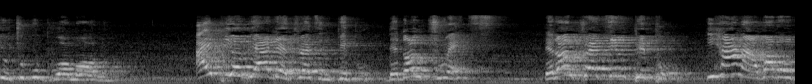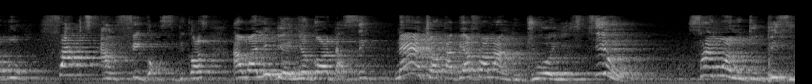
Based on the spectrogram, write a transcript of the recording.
you chukwu bụọ m ọnụ. Ipob adị threaten people? They don't threat. They don't threaten people. Ihe a na-agwa gị bụ facts and figures. Because our leader enyego ọdasị na ya chọọ ka biafra land jụọ oyi. Still simon du busy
